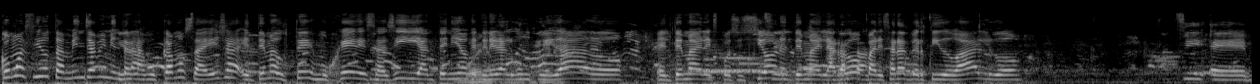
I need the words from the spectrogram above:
¿Cómo ha sido también, Yami, mientras las buscamos a ella, el tema de ustedes, mujeres allí, han tenido que tener algún cuidado? El tema de la exposición, Sí, el tema de la ropa, está. ¿les han advertido algo? Sí, eh,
